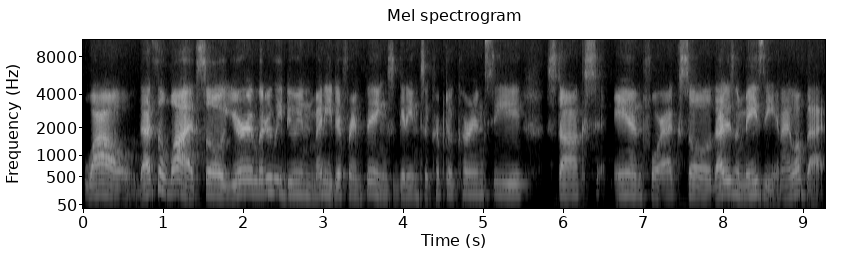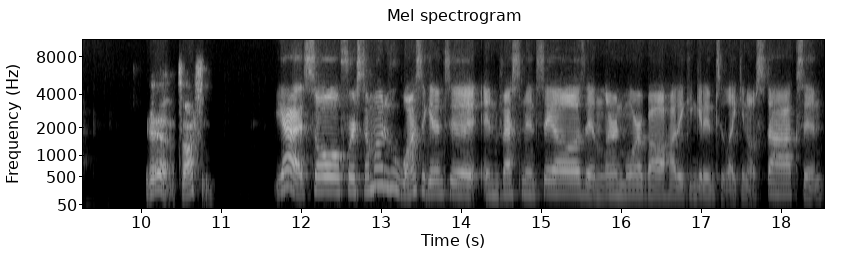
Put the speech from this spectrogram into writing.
Wow, that's a lot. So you're literally doing many different things, getting to cryptocurrency, stocks, and Forex. So that is amazing. And I love that. Yeah, it's awesome. Yeah. So for someone who wants to get into investment sales and learn more about how they can get into like, you know, stocks and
